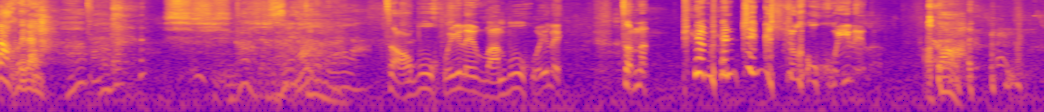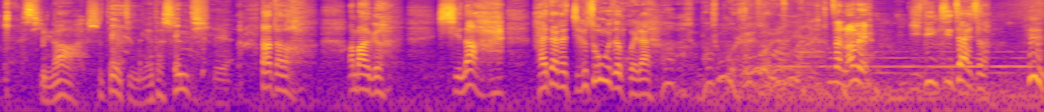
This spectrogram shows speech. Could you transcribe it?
娜回来了啊。喜娜回来了，早不回来，晚不回来，怎么偏偏这个时候回来了？阿爸，喜娜是这几年的身体。大大佬，阿曼哥，喜娜还还带了几个中国人回来。什么中国人？在哪里？已经进寨子了。哼，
